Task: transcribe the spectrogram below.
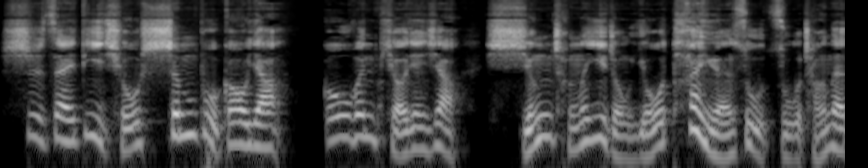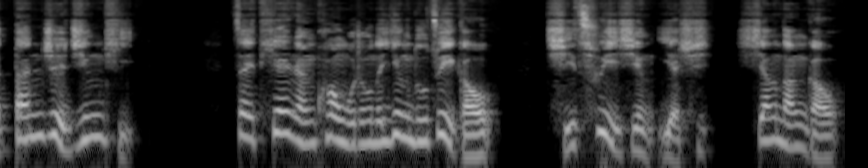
是在地球深部高压、高温条件下形成的一种由碳元素组成的单质晶体，在天然矿物中的硬度最高，其脆性也是相当高，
